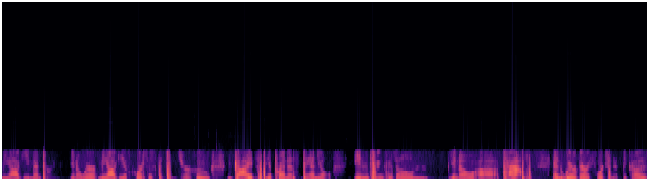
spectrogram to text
Miyagi Mentoring, you know, where Miyagi, of course, is the teacher who guides the apprentice, Daniel, into his own, you know, uh, path. And we were very fortunate because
